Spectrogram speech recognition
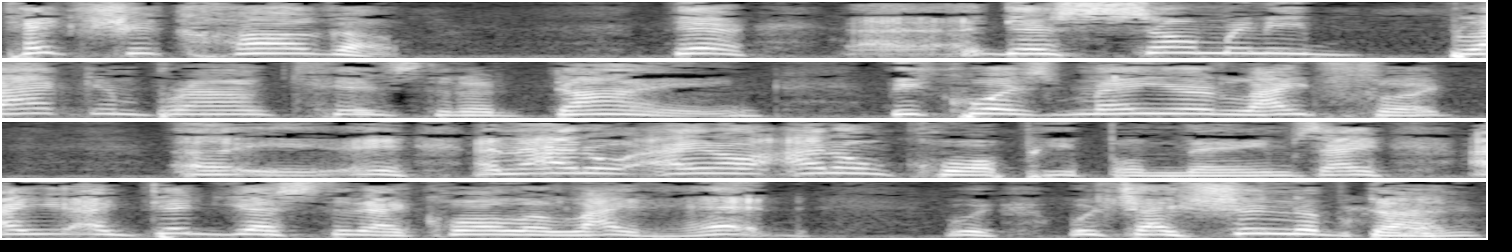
Take Chicago. There, uh, there's so many black and brown kids that are dying because Mayor Lightfoot uh, and I don't, I don't, I don't call people names. I, I, I did yesterday. I call her Lighthead, which I shouldn't have done.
